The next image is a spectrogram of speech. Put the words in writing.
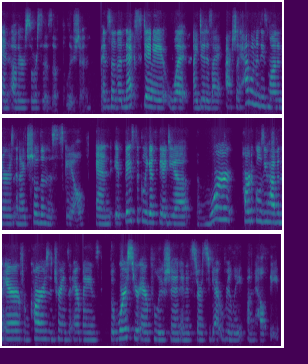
and other sources of pollution. And so the next day, what I did is I actually had one of these monitors and I'd show them this scale. And it basically gets the idea the more particles you have in the air from cars and trains and airplanes, the worse your air pollution and it starts to get really unhealthy.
